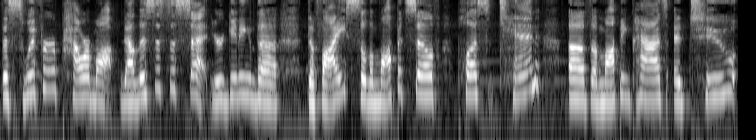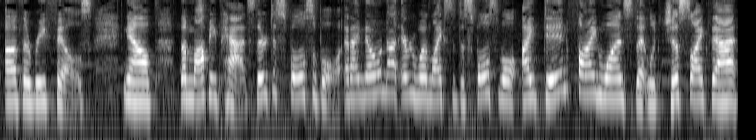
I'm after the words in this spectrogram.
The Swiffer Power Mop. Now this is the set. You're getting the device, so the mop itself, plus 10 of the mopping pads and two of the refills. Now, the mopping pads, they're disposable, and I know not everyone likes the disposable. I did find ones that look just like that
